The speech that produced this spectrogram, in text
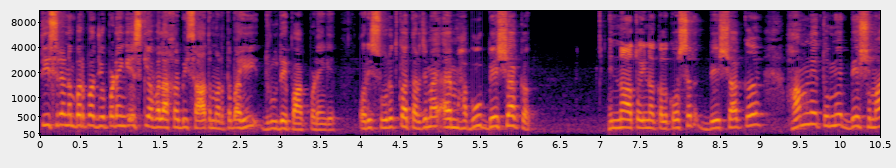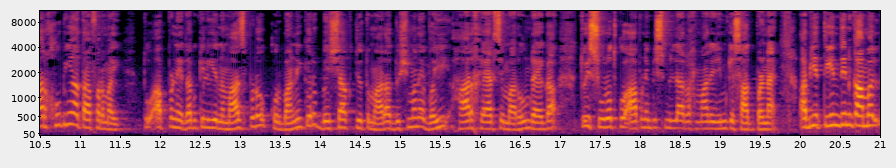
تیسرے نمبر پر جو پڑھیں گے، اس کے اول آخر بھی سات مرتبہ ہی درود پاک پڑھیں گے۔ اور اس صورت کا ترجمہ اے محبوب، بے شک۔ انا تو انا کلکوسر بے شک، ہم نے تمہیں بے شمار خوبیاں عطا فرمائی۔ تو اپنے رب کے لیے نماز پڑھو، قربانی کرو۔ بے شک، جو تمہارا دشمن ہے، وہی ہار خیر سے محروم رہے گا۔ تو اس صورت کو آپ نے بسم اللہ الرحمن الرحیم کے ساتھ پڑھنا ہے۔ اب یہ تین دن کا عمل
